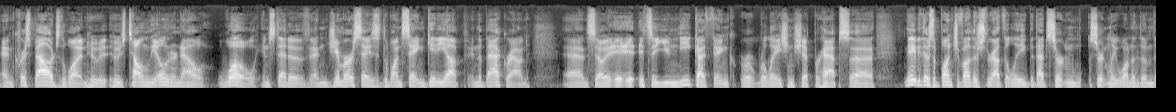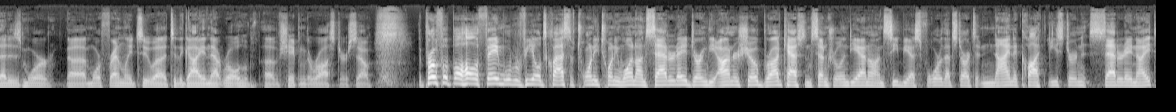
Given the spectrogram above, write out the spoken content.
and Chris Ballard's the one who who's telling the owner now, "Whoa!" instead of and Jim Irsay is the one saying "Giddy up" in the background. And so it, it's a unique, I think, relationship. Perhaps uh, maybe there's a bunch of others throughout the league, but that's certain certainly one of them that is more uh, more friendly to uh, to the guy in that role of, of, shaping the roster. So. The Pro Football Hall of Fame will reveal its class of 2021 on Saturday during the Honor Show, broadcast in Central Indiana on CBS 4. That starts at 9 o'clock Eastern Saturday night.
